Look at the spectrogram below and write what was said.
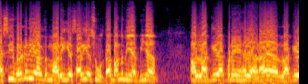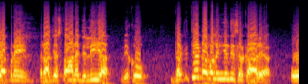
ਐਸੀ ਵਰਗ ਦੀ ਹਾਲਤ ਮਾੜੀ ਆ, ਸਾਰੀਆਂ ਸਹੂਲਤਾਂ ਬੰਦ ਹੁੰਦੀਆਂ ਪਈਆਂ। ਆ ਲਾਗੇ ਆਪਣੇ ਹਰਿਆਣਾ ਆ, ਲਾਗੇ ਆਪਣੇ ਰਾਜਸਥਾਨ ਹੈ ਦਿੱਲੀ ਆ। ਵੇਖੋ ਜਿੱਥੇ ਡਬਲ ਇੰਜਨ ਦੀ ਸਰਕਾਰ ਆ। ਉਹ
